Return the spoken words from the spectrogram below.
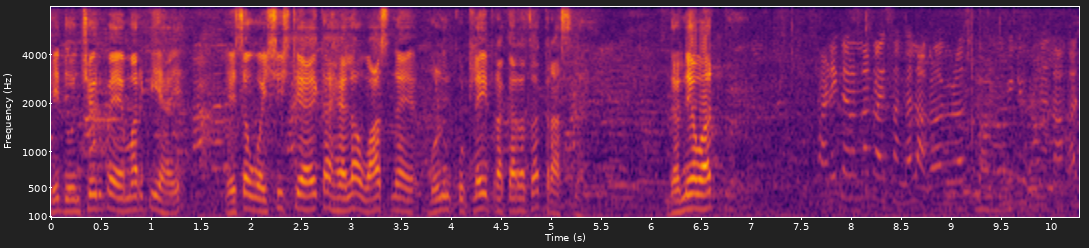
हे दोनशे रुपये एम आर पी आहे. याचं वैशिष्ट्य आहे का ह्याला वास नाही म्हणून कुठल्याही प्रकाराचा त्रास नाही. धन्यवाद. ठाणेकरांना काय सांगाल? आगळा वेगळा स्टॉल तुम्ही घेऊन आला आहात.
